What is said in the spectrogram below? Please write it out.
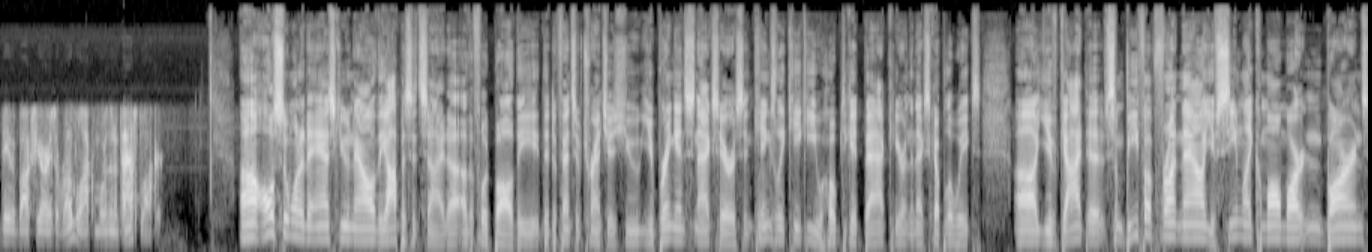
David Bakhtiari as a run blocker more than a pass blocker. Uh, also, wanted to ask you now the opposite side uh, of the football, the the defensive trenches. You you bring in Snacks Harrison, Kingsley Keke. You hope to get back here in the next couple of weeks. Uh, you've got uh, some beef up front now. You've seen like Kamal Martin, Barnes,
